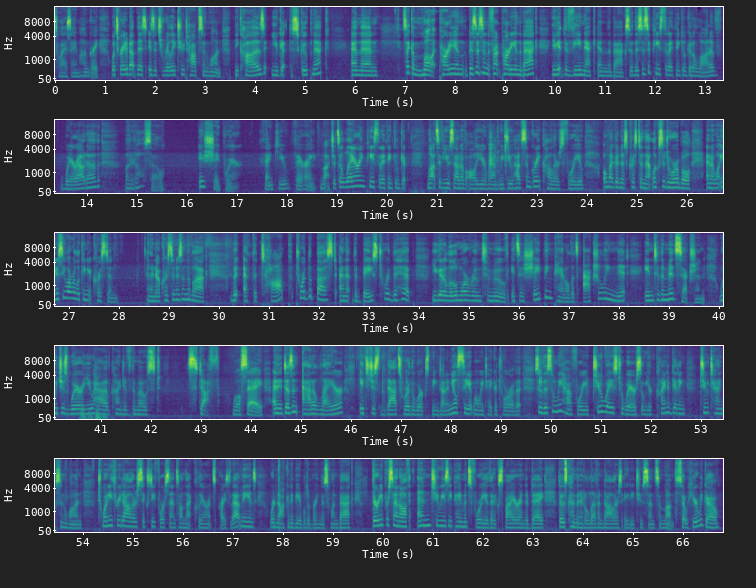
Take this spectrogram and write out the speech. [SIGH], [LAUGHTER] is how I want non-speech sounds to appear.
That's why I say I'm hungry. What's great about this is it's really two tops in one because you get the scoop neck and then it's like a mullet party in business in the front party in the back. You get the v-neck in the back. So this is a piece that i think you'll get a lot of wear out of but it also is shapewear. Thank you very much. It's a layering piece that i think you'll get lots of use out of all year round. We do have some great colors for you. Oh my goodness kristen that looks adorable. And i want you to see why we're looking at kristen and I know Kristen is in the black, but at the top toward the bust and at the base toward the hip, you get a little more room to move. It's a shaping panel that's actually knit into the midsection, which is where you have kind of the most stuff we'll say. And it doesn't add a layer. It's just that's where the work's being done. And you'll see it when we take a tour of it. So this one we have for you, two ways to wear. So you're kind of getting two tanks in one, $23.64 on that clearance price. That means we're not going to be able to bring this one back. 30% off and two easy payments for you that expire end of day. Those come in at $11.82 a month. So here we go.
